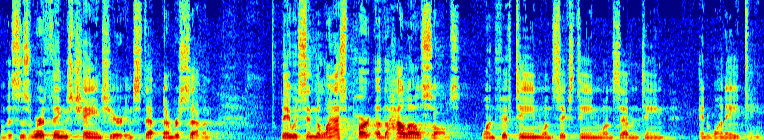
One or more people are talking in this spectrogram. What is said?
This is where things change here in step number seven. They would sing the last part of the Hallel Psalms 115, 116, 117, and 118.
